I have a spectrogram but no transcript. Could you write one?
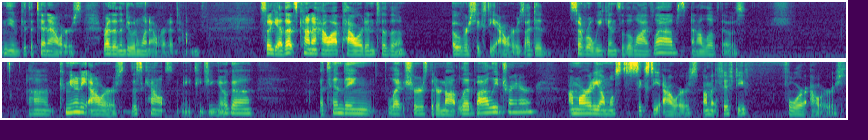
you get the 10 hours rather than doing one hour at a time. So, yeah, that's kind of how I powered into the over 60 hours. I did several weekends of the live labs, and I love those. Uh, community hours. This counts me teaching yoga, attending lectures that are not led by a lead trainer. I'm already almost to 60 hours. I'm at 54 hours.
